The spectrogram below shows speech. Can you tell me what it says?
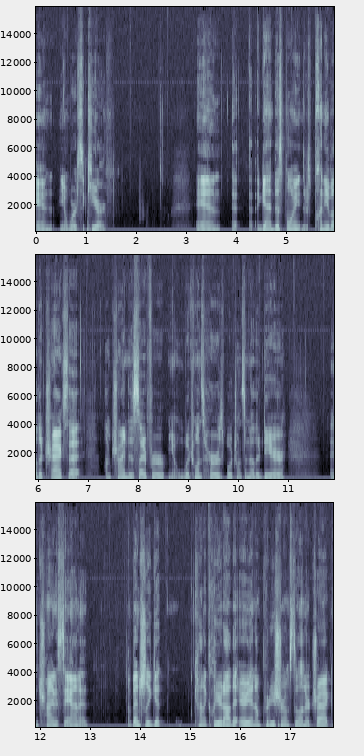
and, you know, where it's secure? And again, at this point, there's plenty of other tracks that I'm trying to decipher, you know, which one's hers, which one's another deer and trying to stay on it. Eventually get kind of cleared out of the area and I'm pretty sure I'm still on her track.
